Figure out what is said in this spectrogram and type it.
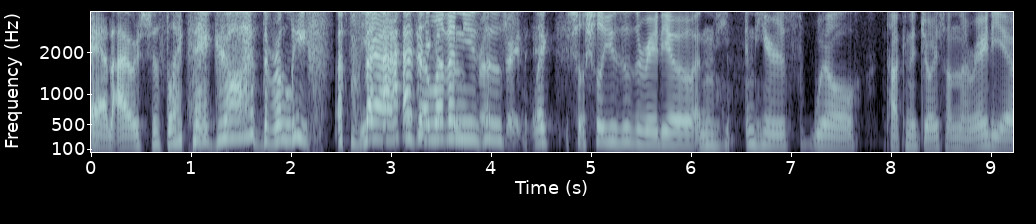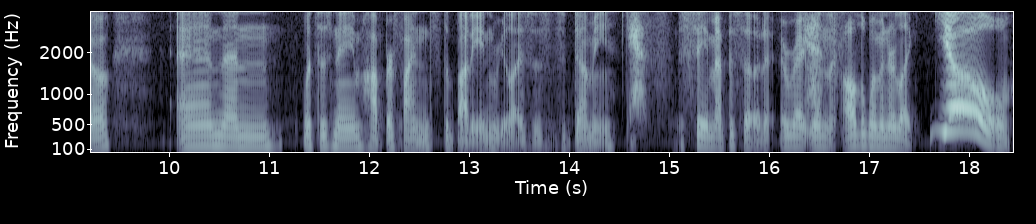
And I was just like, thank God, the relief of Yeah, that. because Eleven uses like she'll she'll uses the radio and he- and hears Will talking to Joyce on the radio, and then what's his name Hopper finds the body and realizes it's a dummy. yes. The same episode, right when all the women are like, "Yo,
